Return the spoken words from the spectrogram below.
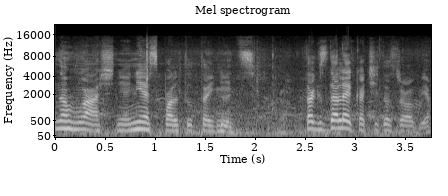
no właśnie, nie spal tutaj nic. Tak z daleka ci to zrobię.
